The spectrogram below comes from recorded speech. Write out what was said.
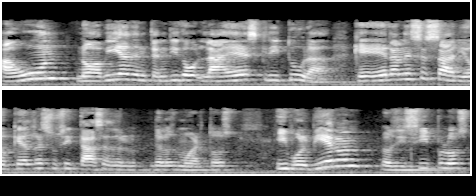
aún no habían entendido la escritura, que era necesario que Él resucitase de, los muertos, y volvieron los discípulos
